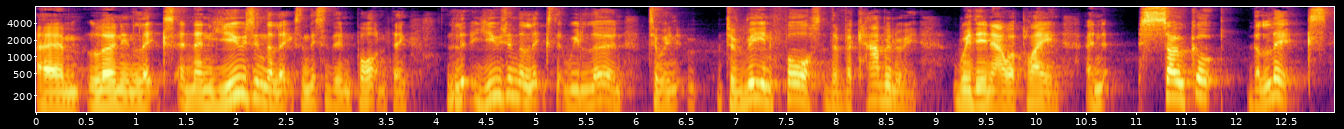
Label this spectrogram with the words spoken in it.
um, learning licks and then using the licks, and this is the important thing, using the licks that we learn to, to reinforce the vocabulary within our playing and soak up the licks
